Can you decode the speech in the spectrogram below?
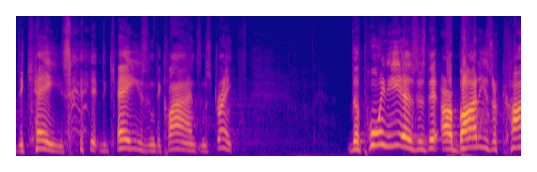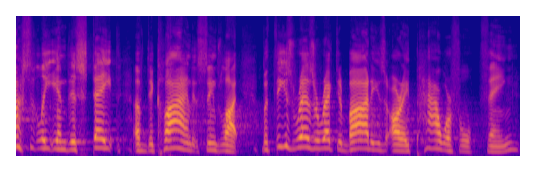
decays. it decays and declines in strength. The point is, is that our bodies are constantly in this state of decline, it seems like. But these resurrected bodies are a powerful thing.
